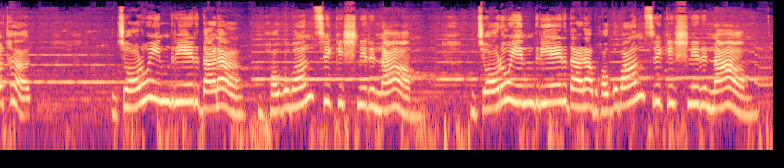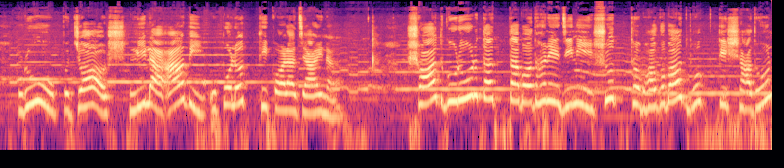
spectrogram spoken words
অর্থাৎ জড় ইন্দ্রিয়ের দ্বারা ভগবান শ্রীকৃষ্ণের নাম, জড় ইন্দ্রিয়ের দ্বারা ভগবান শ্রীকৃষ্ণের নাম রূপ, যশ, লীলা আদি উপলব্ধি করা যায় না। সদ্গুরুর তত্ত্বাবধানে যিনি শুদ্ধ ভগবত ভক্তি সাধন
